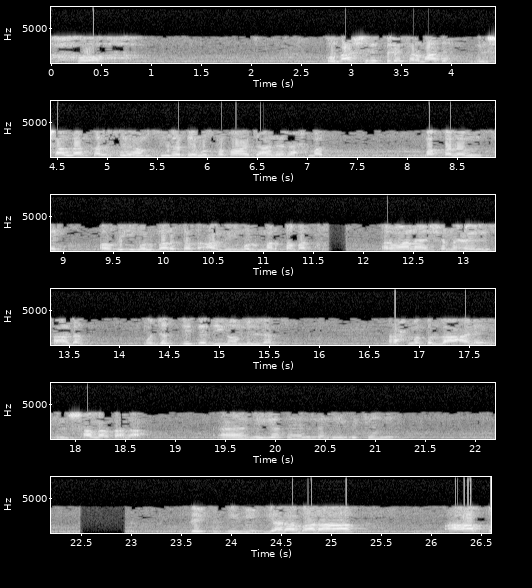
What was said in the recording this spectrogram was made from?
ہاں۔ تو ناشریف پلے فرما دیں، انشاءاللہ کل سے ہم سیرت مصطفیٰ جان رحمت بقلم سے عظیم البرکت، عظیم المرتبت پروانہ شمع رسالت، مجدد دین و ملت۔ رحمت اللہ علیہ ان شاء اللہ تعالی نیتیں نہیں لکھیں گے؟ دیکھیں گے۔ گیارہ بارہ، آپ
